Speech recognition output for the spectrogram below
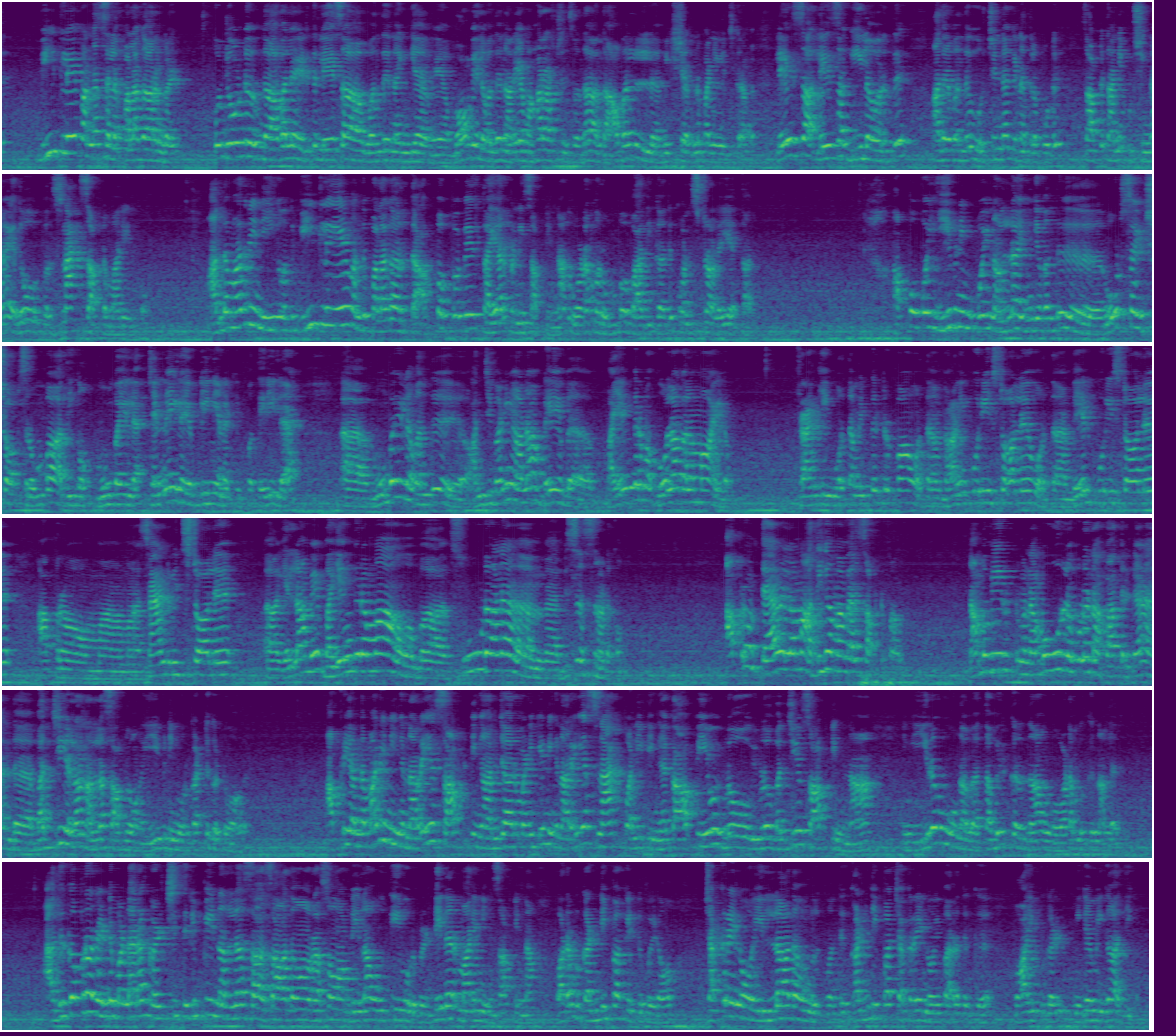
வீட்டிலே பண்ண சில பலகாரங்கள். கொஞ்சோண்டு இந்த அவலை எடுத்து லேசாக வந்து நான் இங்கே பாம்பேயில் வந்து நிறைய மகாராஷ்டிரன்ஸ் வந்து அந்த அவல் மிக்சர்னு பண்ணி வச்சுக்கிறாங்க. லேசாக லேசாக கீழ வறுத்து அதை வந்து ஒரு சின்ன கிண்ணத்தில் போட்டு சாப்பிட்டு தண்ணி குடிச்சிங்கன்னா ஏதோ ஒரு ஸ்நாக்ஸ் சாப்பிட்ட மாதிரி இருக்கும். அந்த மாதிரி நீங்கள் வந்து வீட்டிலேயே வந்து பலகாரத்தை அப்பப்பவே தயார் பண்ணி சாப்பிட்டீங்கன்னா அது உடம்ப ரொம்ப பாதிக்காது கொலஸ்ட்ராலே ஏற்றாது அப்போ போய் ஈவினிங் போய் நல்லா இங்கே வந்து ரோட் சைட் ஷாப்ஸ் ரொம்ப அதிகம். மும்பையில் சென்னையில் எப்படின்னு எனக்கு இப்போ தெரியல. மும்பையில் வந்து அஞ்சு மணி ஆனால் அப்படியே பயங்கரமாக பயங்கரமா கோலாகலமாக ஆயிடும். ஃப்ராங்கி ஒருத்தன் வித்துட்டு இருப்பான் ஒருத்தன் பானிபூரி ஸ்டாலு ஒருத்தன் பேல்பூரி ஸ்டாலு அப்புறம் சாண்ட்விச் ஸ்டாலு எல்லாமே பயங்கரமாக சூடான பிஸ்னஸ் நடக்கும். அப்புறம் தேவையில்லாமல் அதிகமாக வேற சாப்பிட்டுப்பாங்க. நம்ம வீர் நம்ம ஊரில் கூட நான் பார்த்துருக்கேன் அந்த பஜ்ஜி எல்லாம் நல்லா சாப்பிடுவாங்க. ஈவினிங் ஒரு கட்டு கட்டுவாங்க. அப்படி அந்த மாதிரி நீங்கள் நிறைய சாப்பிட்டுட்டீங்க. அஞ்சாறு மணிக்கே நீங்கள் நிறைய ஸ்நாக் பண்ணிட்டீங்க. காப்பியும் இவ்வளோ இவ்வளோ பஜ்ஜியும் சாப்பிட்டீங்கன்னா நீங்கள் இரவு உணவை தவிர்க்கிறது தான் உங்கள் உடம்புக்கு நல்லது. அதுக்கப்புறம் ரெண்டு மணி நேரம் கழிச்சு திருப்பி நல்லா சா சாதம் ரசம் அப்படிலாம் ஊற்றி ஒரு டின்னர் மாதிரி நீங்கள் சாப்பிட்டீங்கன்னா உடம்பு கண்டிப்பாக கெட்டு போயிடும். சர்க்கரை நோய் இல்லாதவங்களுக்கு வந்து கண்டிப்பாக சர்க்கரை நோய் வர்றதுக்கு வாய்ப்புகள் மிக மிக அதிகம்.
